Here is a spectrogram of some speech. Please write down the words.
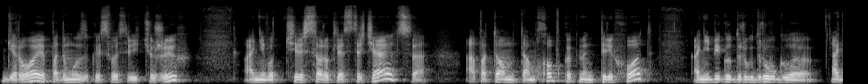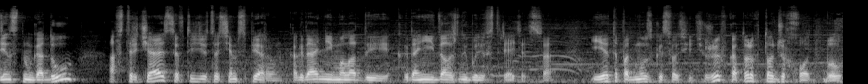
герои под музыку «Свой среди чужих», они вот через 40 лет встречаются, а потом там хоп, какой-то момент переход, они бегут друг к другу в 2011 году, а встречаются в 1971, когда они молодые, когда они и должны были встретиться. И это под музыкой «Свой среди чужих», в которых тот же ход был.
